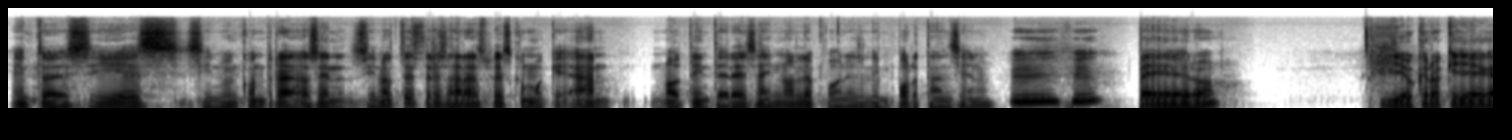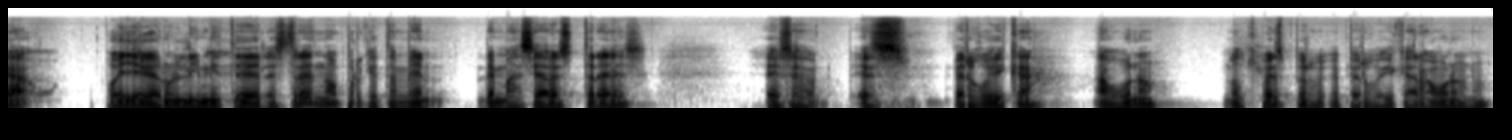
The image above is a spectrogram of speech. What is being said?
Entonces, si es, si no encontrar, o sea, si no te estresaras, pues como que, ah, no te interesa y no le pones la importancia, ¿no? Pero yo creo que llega, puede llegar un límite del estrés, ¿no? Porque también demasiado estrés, o sea, es, perjudica a uno, nos puedes per- perjudicar a uno, ¿no?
